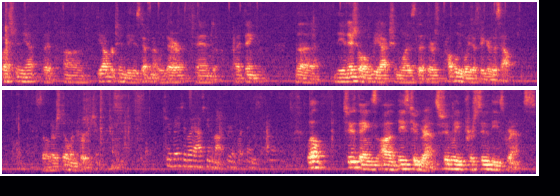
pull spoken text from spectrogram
question yet, but uh, the opportunity is definitely there. And I think the, the initial reaction was that there's probably a way to figure this out. So they're still encouraging. So you're basically asking about three or four things. Well, two things on these two grants. Should we pursue these grants?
